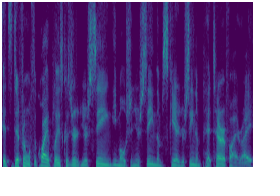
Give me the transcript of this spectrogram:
it's different with the quiet place because you're you're seeing emotion, you're seeing them scared, you're seeing them pit terrified, right?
